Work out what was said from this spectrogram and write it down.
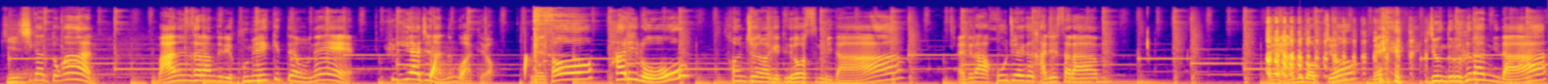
긴 시간 동안 많은 사람들이 구매했기 때문에 희귀하진 않는 것 같아요. 그래서 8위로 선정하게 되었습니다. 얘들아 호주 에그 가질 사람 네 아무도 없죠? 네이 정도로 흔합니다.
